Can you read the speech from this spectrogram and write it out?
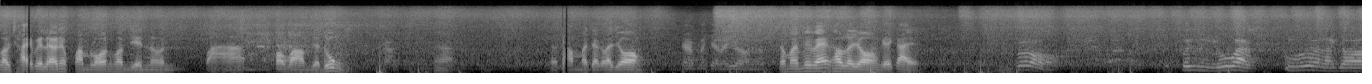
เราใช้ไปแล้วเนี่ยความร้อนความเย็นมัน ฝาข้อวาล์วมนจะดุ้งนะฮะแต่ทำมาจากระยองครับมาจากระยองครับ ทำไมไม่แวะเข้าระยองใกล้ก็เพิ่งรู้ว่าเพิ่งรู้ว่าระยอง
